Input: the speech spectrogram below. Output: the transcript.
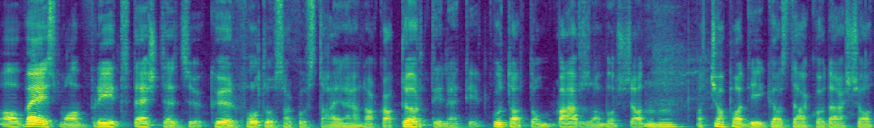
a Weissmann Fred testedző kör fotószakosztályának a történetét kutatom párzamosan uh-huh. a csapadékgazdálkodással,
